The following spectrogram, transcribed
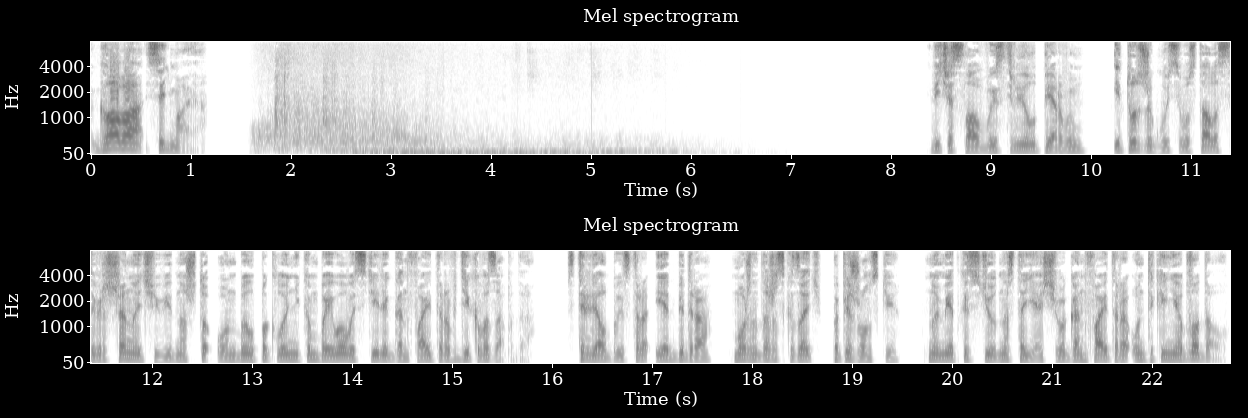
Глава седьмая Вячеслав выстрелил первым, и тут же Гусеву стало совершенно очевидно, что он был поклонником боевого стиля ганфайтеров Дикого Запада. Стрелял быстро и от бедра, можно даже сказать по-пижонски. Но меткостью настоящего ганфайтера он таки не обладал,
